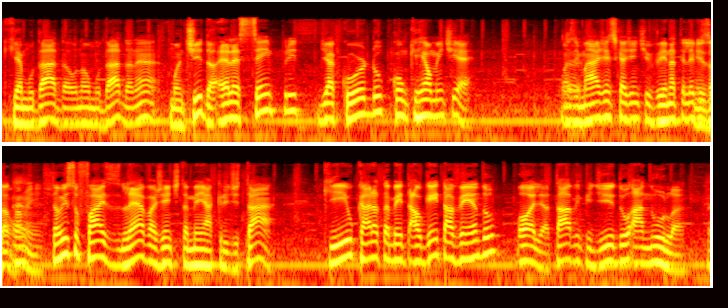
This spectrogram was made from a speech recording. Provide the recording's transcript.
que é mudada ou não mudada, né, mantida, ela é sempre de acordo com o que realmente é. Com as É. imagens que a gente vê na televisão. Exatamente. Então isso faz, leva a gente também a acreditar que o cara também, alguém tá vendo, olha, tava impedido, anula. É.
